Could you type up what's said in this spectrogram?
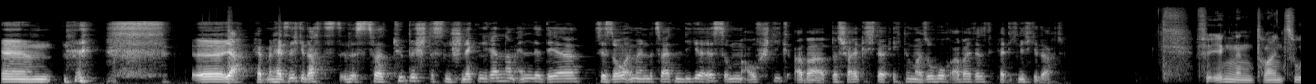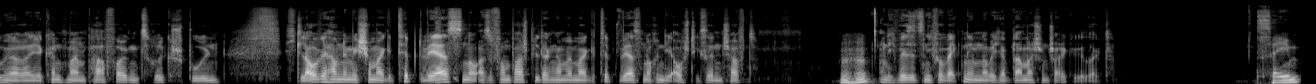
Ähm, äh, ja, hätte man hätte nicht gedacht, es ist zwar typisch, dass ein Schneckenrennen am Ende der Saison immer in der zweiten Liga ist, um Aufstieg, aber dass Schalke sich da echt nochmal so hocharbeitet, hätte ich nicht gedacht. Für irgendeinen treuen Zuhörer, ihr könnt mal ein paar Folgen zurückspulen. Ich glaube, wir haben nämlich schon mal getippt, wer es noch, also vor ein paar Spieltagen haben wir mal getippt, wer es noch in die Aufstiegsrennen schafft. Mhm. Und ich will es jetzt nicht vorwegnehmen, aber ich habe damals schon Schalke gesagt. Same.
